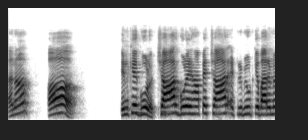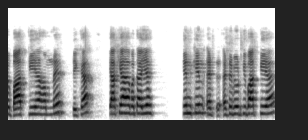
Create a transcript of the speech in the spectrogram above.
है ना? और इनके गुण, चार गुण यहाँ पे, चार एट्रीब्यूट के बारे में बात की है हमने, ठीक है? क्या क्या है बताइए? किन किन एट्रीब्यूट की बात की है?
